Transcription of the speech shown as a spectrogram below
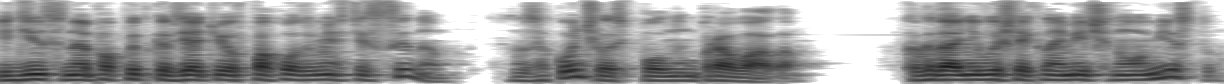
Единственная попытка взять ее в поход вместе с сыном закончилась полным провалом. Когда они вышли к намеченному месту,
